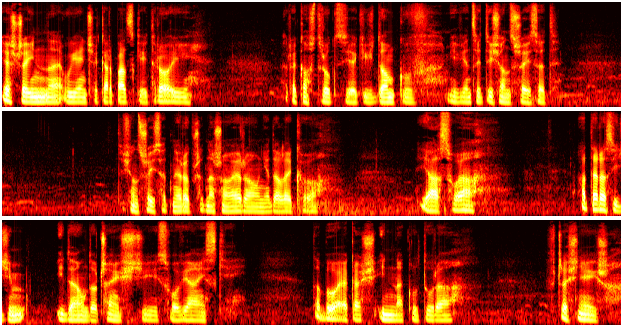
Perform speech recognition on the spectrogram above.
Jeszcze inne ujęcie karpackiej Troi rekonstrukcji jakichś domków mniej więcej 1600 1600 rok przed naszą erą niedaleko Jasła. A teraz idziemy, idę do części słowiańskiej. To była jakaś inna kultura wcześniejsza.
